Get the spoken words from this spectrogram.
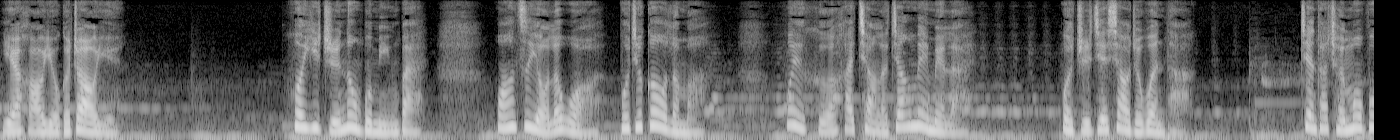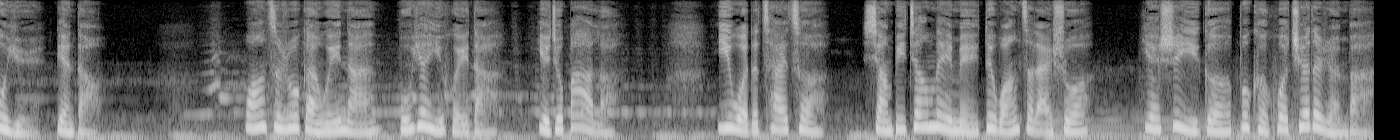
也好有个照应。我一直弄不明白，王子有了我不就够了吗？为何还抢了江妹妹来？我直接笑着问他，见他沉默不语，便道：“王子如敢为难，不愿意回答，也就罢了。依我的猜测，想必江妹妹对王子来说，也是一个不可或缺的人吧。”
